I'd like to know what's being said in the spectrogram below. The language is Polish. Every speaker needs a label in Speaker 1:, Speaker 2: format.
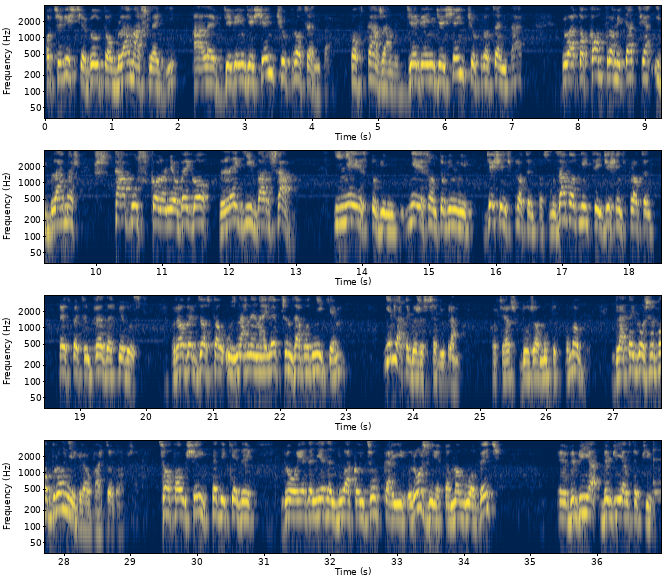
Speaker 1: Oczywiście był to blamaż Legii, ale w 90%, powtarzam, w 90% była to kompromitacja i blamaż sztabu szkoleniowego Legii Warszawa. I nie, jest tu nie są tu winni 10% to są zawodnicy i 10% to jest powiedzmy prezes Mioduski. Robert został uznany najlepszym zawodnikiem nie dlatego, że strzelił bramkę, chociaż dużo mu tu pomogło. Dlatego, że w obronie grał bardzo dobrze. Cofał się i wtedy, kiedy było 1-1, była końcówka i różnie to mogło być, y, wybija, wybijał te piłki.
